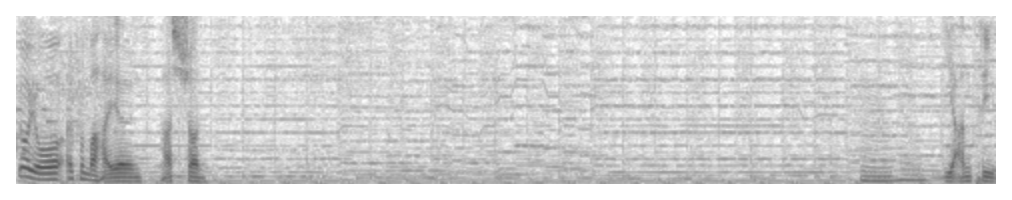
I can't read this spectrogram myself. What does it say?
jojo, einfach mal heilen. Passt schon. Die Anzieh.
